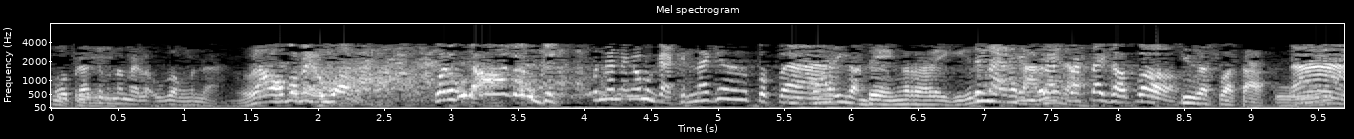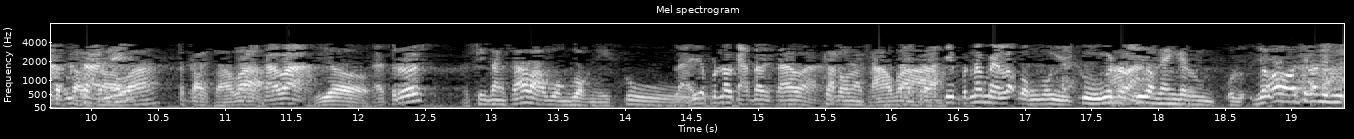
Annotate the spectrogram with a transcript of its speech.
Oh, berarti pernah melok uang ngono. Lah apa mek uang? Kowe ku ngono dik. Pernah nek ngomong gak kena ki apa, Bang? Hari gak denger hari iki. Nek wira swasta iki sapa? Si wira swasta aku. Nah, tekal sawah, tekal sawah. Sawah. Iya. Nah, terus? Sing nang sawah wong-wong iku. Lah ya pernah tau sawah. Nang sawah. Berarti pernah melok wong-wong iku ngono. Aku ah? yang ngenger. Ya oh, tekan iku.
